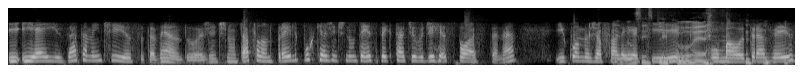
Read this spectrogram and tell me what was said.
e, e, é exatamente isso, tá vendo? A gente não está falando para ele porque a gente não tem expectativa de resposta, né? E como eu já falei aqui explicou, é. uma outra vez,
